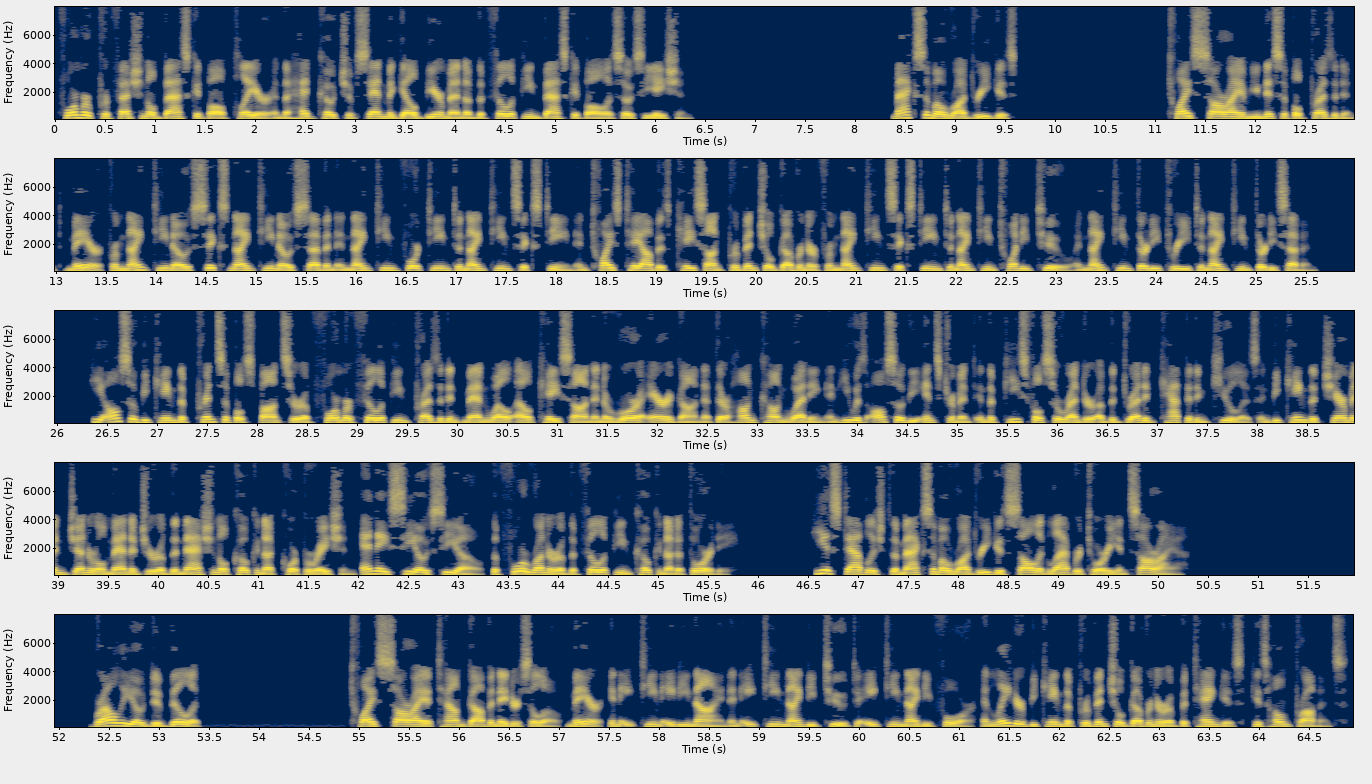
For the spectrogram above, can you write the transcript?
Former professional basketball player and the head coach of San Miguel Beermen of the Philippine Basketball Association. Maximo Rodriguez twice Sariaya Municipal President, Mayor, from 1906-1907 and 1914-1916 and twice Tayabas, Quezon Provincial Governor from 1916 to 1922 and 1933 to 1937. He also became the principal sponsor of former Philippine President Manuel L. Quezon and Aurora Aragon at their Hong Kong wedding and he was also the instrument in the peaceful surrender of the dreaded Kapitan Kulas and became the chairman general manager of the National Coconut Corporation NACOCO, the forerunner of the Philippine Coconut Authority. He established the Maximo Rodriguez Solid Laboratory in Sariaya. Braulio de Villa twice Sariaya Town Gobernadorcillo, mayor, in 1889 and 1892 to 1894, and later became the provincial governor of Batangas, his home province.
